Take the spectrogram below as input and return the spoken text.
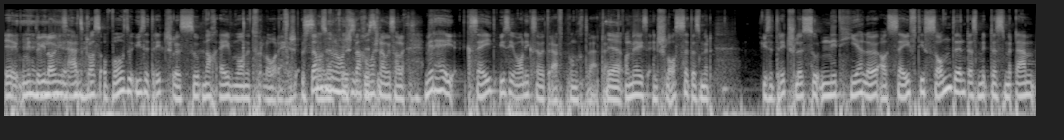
ich, mittlerweile auch in mein Herz gelassen, obwohl du unseren Drittschlüssel nach einem Monat verloren hast. Das So muss man noch schnell, ausholen. Wir haben gesagt, unsere Wohnung soll ein Treffpunkt werden. Ja. Und wir haben uns entschlossen, dass wir unseren Drittschlüssel nicht hier lassen als Safety, sondern dass wir, dass wir dem,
